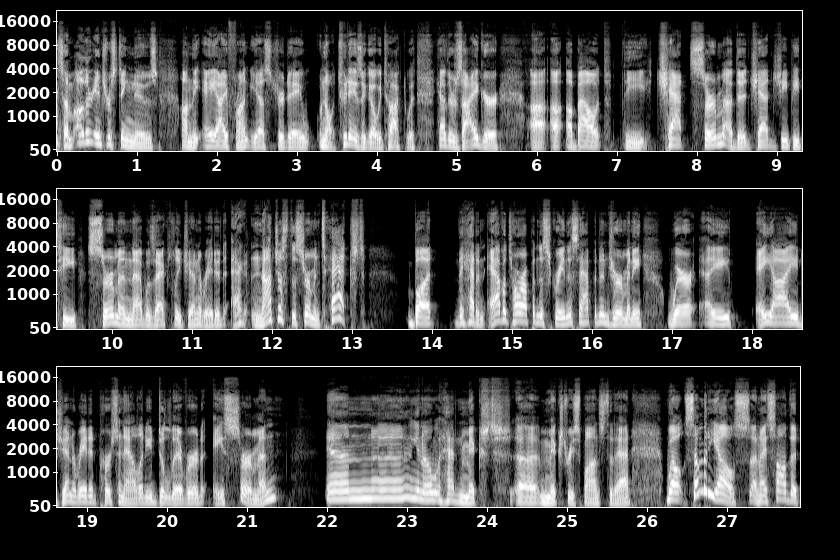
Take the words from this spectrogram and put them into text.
some other interesting news on the AI front yesterday, no, two days ago, we talked with Heather Zeiger uh, about the chat sermon, uh, the chat GPT sermon that was actually generated, not just the sermon text, but they had an avatar up on the screen. This happened in Germany where a AI generated personality delivered a sermon and uh, you know had mixed uh, mixed response to that. Well, somebody else, and I saw the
